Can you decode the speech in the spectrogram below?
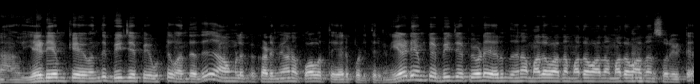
நான் ஏடிஎம்கே வந்து பிஜேபியை விட்டு வந்தது. அவங்களுக்கு கடுமையான கோபத்தை ஏற்படுத்தியிருக்கு. ஏடிஎம்கே பிஜேபியோட இருந்ததுன்னா மதவாதம் மதவாதம் மதவாதம்னு சொல்லிட்டு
